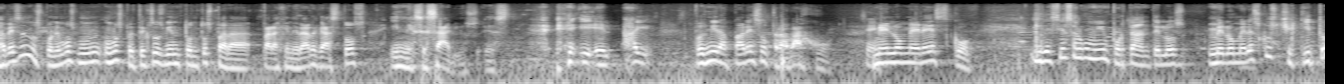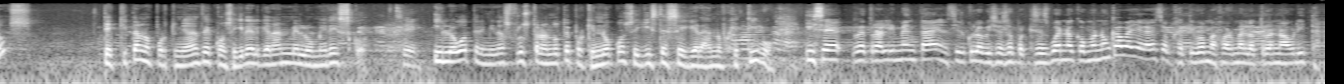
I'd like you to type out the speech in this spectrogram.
a veces nos ponemos un- unos pretextos bien tontos para, para generar gastos innecesarios. es- y el, ay, pues mira, para eso trabajo. Sí. Me lo merezco. Y decías algo muy importante, los me lo merezcos chiquitos te quitan la oportunidad de conseguir el gran me lo merezco. Sí. Y luego terminas frustrándote porque no conseguiste ese gran objetivo. Y se retroalimenta en círculo vicioso porque dices, bueno, como nunca va a llegar a ese objetivo, mejor me lo trueno ahorita.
